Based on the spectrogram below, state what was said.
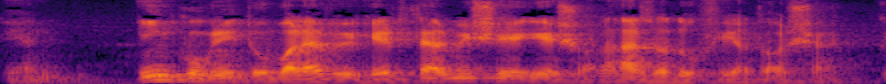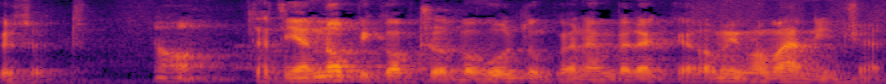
ilyen inkognitóba levő értelmiség és a lázadó fiatalság között. Aha. Tehát ilyen napi kapcsolatban voltunk olyan emberekkel, ami ma már nincsen.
